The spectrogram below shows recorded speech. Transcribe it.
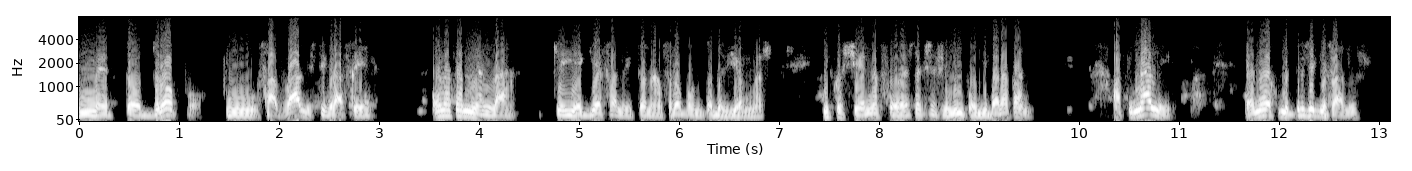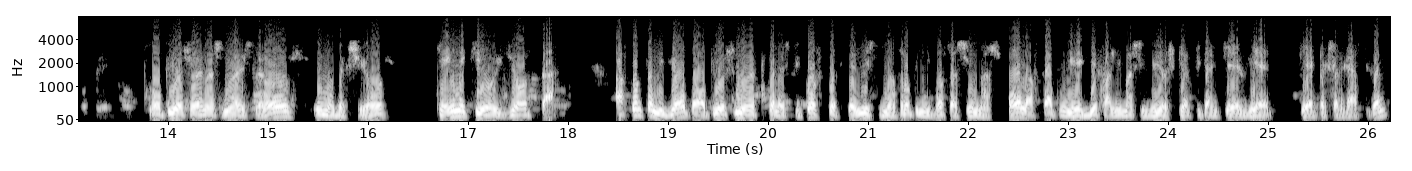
με τον τρόπο που θα βάλει στη γραφή όλα τα μυαλά και οι εγκέφαλοι των ανθρώπων των παιδιών μας 21 φορές θα ξεφυλούν πολύ παραπάνω. Απ' την άλλη, ενώ έχουμε τρεις εγκεφάλους, ο οποίος ο ένας είναι ο αριστερός, είναι ο δεξιός και είναι και ο Ιώτα. Αυτόν τον Ιώτα, ο οποίος είναι ο εκτελεστικός που εκτελεί στην ανθρώπινη υπόστασή μας όλα αυτά που οι εγκέφαλοι μας οι δύο σκέφτηκαν και, και επεξεργάστηκαν,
